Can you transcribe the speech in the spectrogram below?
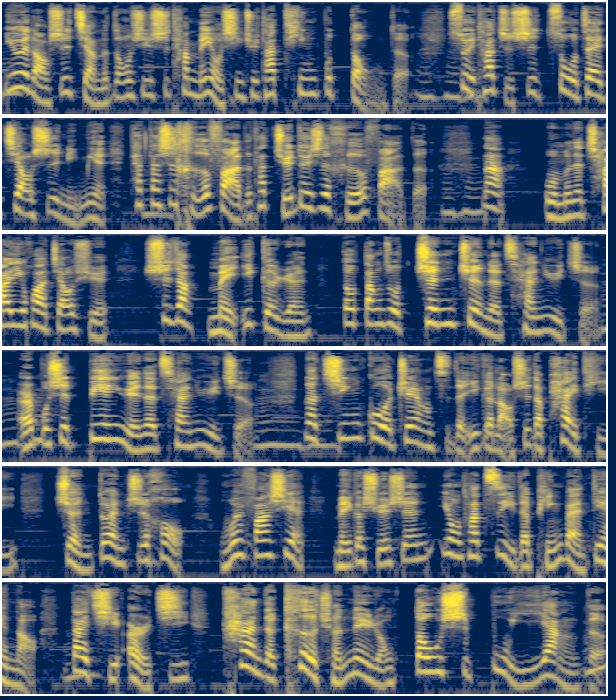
因为老师讲的东西是他没有兴趣，他听不懂的，所以他只是坐在教室里面，他他是合法的，他绝对是合法的。那我们的差异化教学是让每一个人都当做真正的参与者，而不是边缘的参与者。那经过这样子的一个老师的派题。诊断之后，我们会发现每个学生用他自己的平板电脑戴起耳机看的课程内容都是不一样的。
